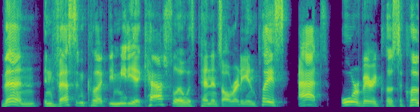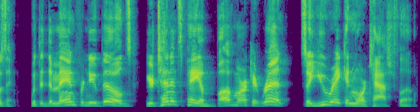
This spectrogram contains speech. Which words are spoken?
Then invest and collect immediate cash flow with tenants already in place at or very close to closing. With the demand for new builds, your tenants pay above market rent, so you rake in more cash flow.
